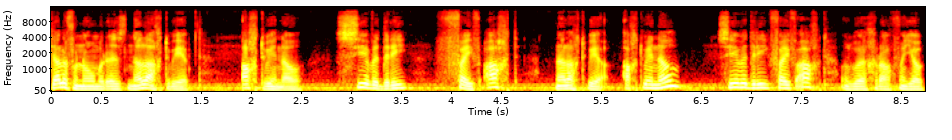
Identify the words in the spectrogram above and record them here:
telefoonnommer is 082 0828207358 ons hoor graag van jou.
